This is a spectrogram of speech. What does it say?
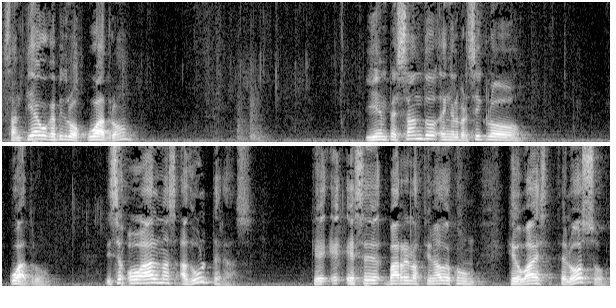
Santiago capítulo 4, y empezando en el versículo 4, dice, oh almas adúlteras, que e, ese va relacionado con Jehová es celoso.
